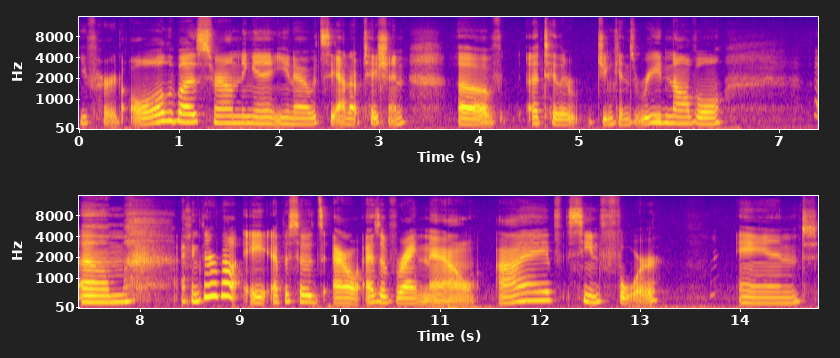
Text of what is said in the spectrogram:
You've heard all the buzz surrounding it. You know, it's the adaptation of a Taylor Jenkins Reid novel. Um, I think there are about eight episodes out as of right now. I've seen four, and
